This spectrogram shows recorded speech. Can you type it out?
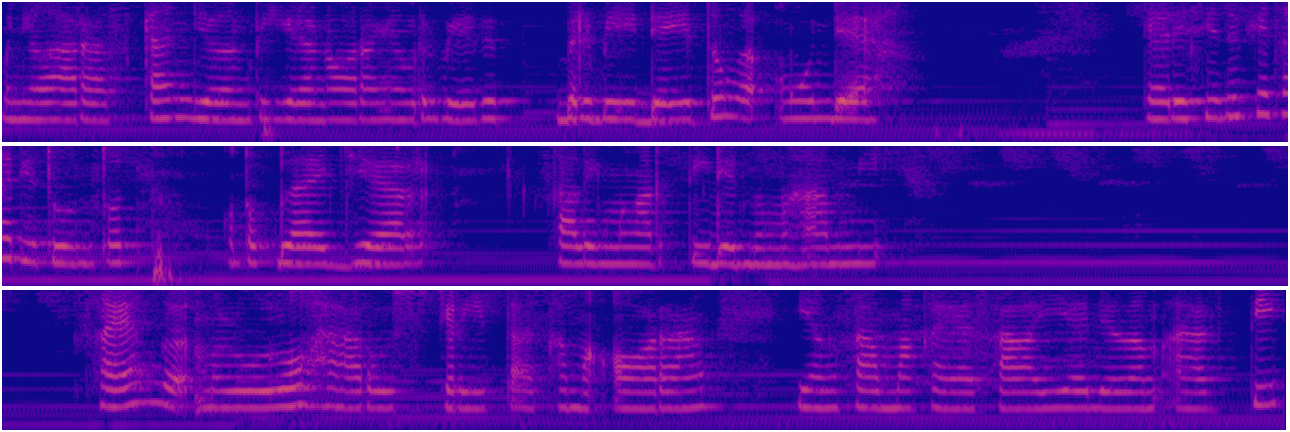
menyelaraskan jalan pikiran orang yang berbeda berbeda itu nggak mudah. Dari situ kita dituntut untuk belajar saling mengerti dan memahami. Saya nggak melulu harus cerita sama orang yang sama kayak saya dalam arti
